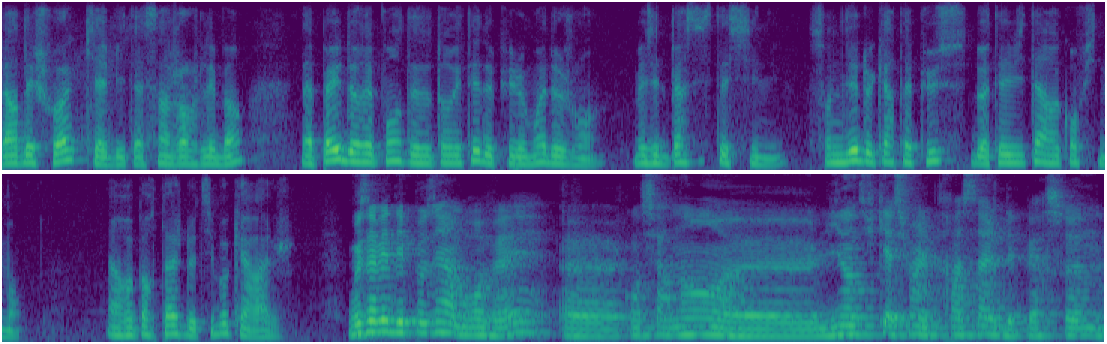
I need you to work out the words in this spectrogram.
L'Ardéchois, qui habite à Saint-Georges-les-Bains, n'a pas eu de réponse des autorités depuis le mois de juin, mais il persiste et signe. Son idée de carte à puce doit éviter un reconfinement. Un reportage de Thibaut Carrage. Vous avez déposé un brevet euh, concernant euh, l'identification et le traçage des personnes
